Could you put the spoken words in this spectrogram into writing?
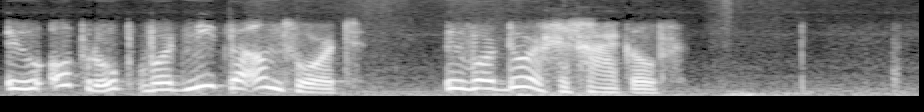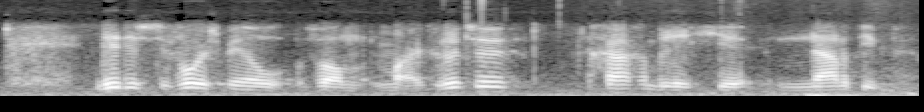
Uw oproep wordt niet beantwoord. U wordt doorgeschakeld. Dit is de voicemail van Mark Rutte. Graag een berichtje na de piep.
